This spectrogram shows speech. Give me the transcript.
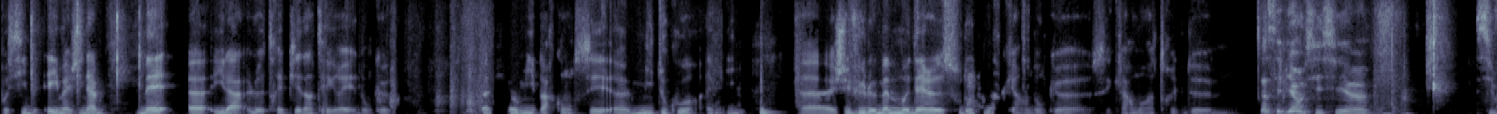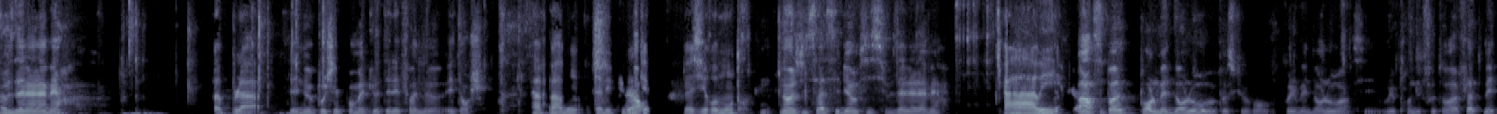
possibles et imaginables, mais euh, il a le trépied intégré. Donc, euh, Xiaomi, par contre, c'est euh, Mi tout court, MI. J'ai vu le même modèle sous d'autres marques, hein, donc c'est clairement un truc de. Ça, c'est bien aussi si, si vous allez à la mer. Hop là. C'est une pochette pour mettre le téléphone étanche. Ah, pardon, t'avais plus la Vas-y, remontre. Non, je dis ça, c'est bien aussi si vous allez à la mer. Ah oui. Alors, c'est pas pour le mettre dans l'eau, parce que bon, vous pouvez le mettre dans l'eau hein, si vous voulez prendre des photos à la flotte, mais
